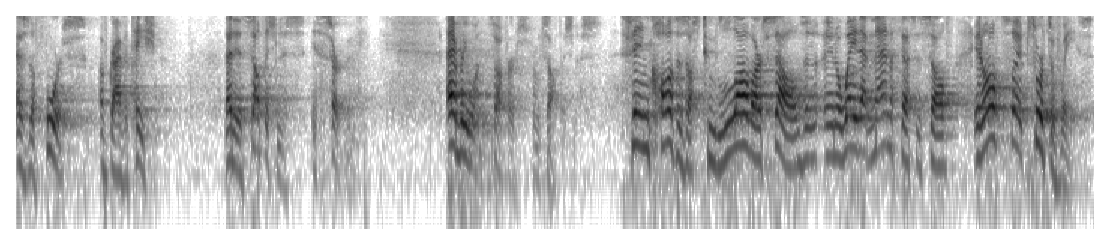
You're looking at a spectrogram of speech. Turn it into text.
as the force of gravitation. That is, selfishness is certain. Everyone suffers from selfishness. Sin causes us to love ourselves in, in a way that manifests itself in all sorts of ways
